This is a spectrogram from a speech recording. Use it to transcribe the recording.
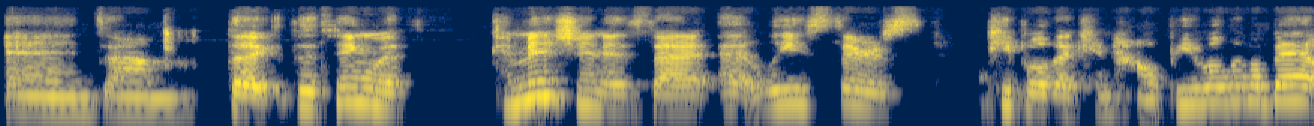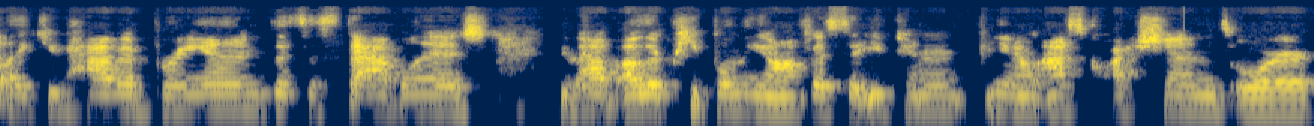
And um, the the thing with commission is that at least there's people that can help you a little bit. Like you have a brand that's established, you have other people in the office that you can, you know, ask questions or,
